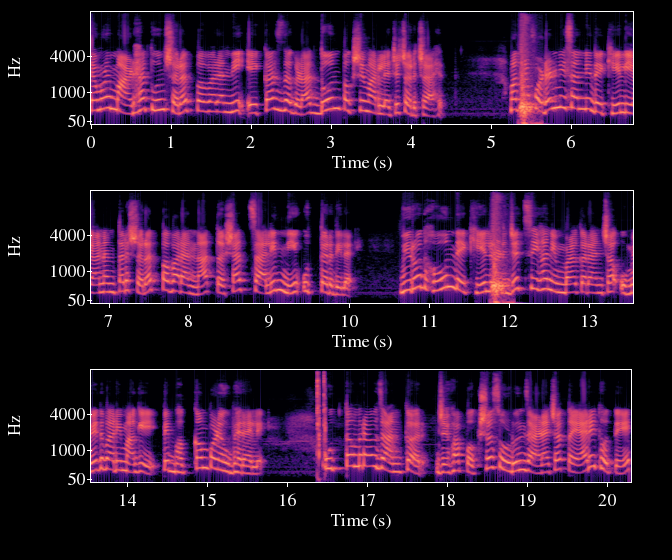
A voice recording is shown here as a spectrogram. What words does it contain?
त्यामुळे माढ्यातून शरद पवारांनी एकाच दगडात दोन पक्षी मारल्याची चर्चा आहेत मात्र फडणवीसांनी देखील यानंतर शरद पवारांना तशाच चालींनी उत्तर दिलंय. विरोध होऊन देखील रणजित सिंह निंबाळकरांच्या उमेदवारी मागे ते भक्कमपणे उभे राहिले. उत्तमराव जानकर जेव्हा पक्ष सोडून जाण्याच्या तयारीत होते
